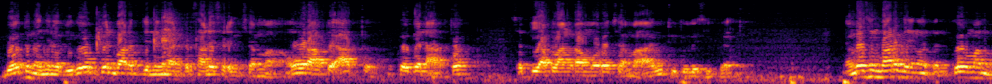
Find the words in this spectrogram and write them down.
Buat tuh nanya Nabi, gue pengen para jenengan kersane sering jamaah. Oh rapi atau, gue pengen atau setiap langkah moro jamaah itu ditulis ibadah. Yang gue sing parah ngoten, gue mam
